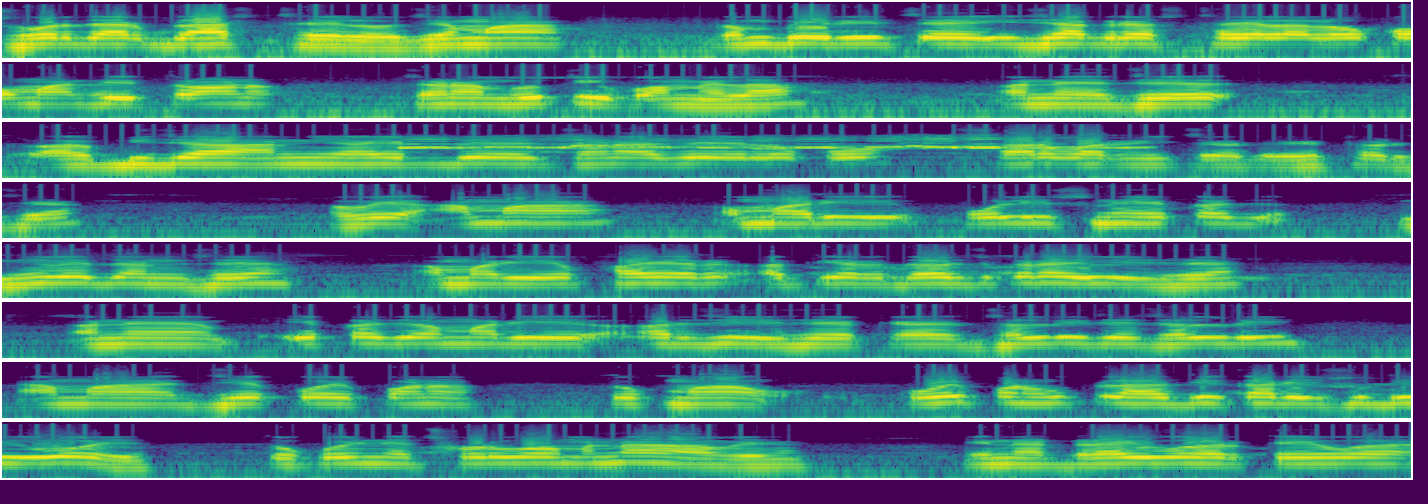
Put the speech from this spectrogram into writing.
જોરદાર બ્લાસ્ટ થયેલો, જેમાં ગંભીર રીતે ઈજાગ્રસ્ત થયેલા લોકોમાંથી ત્રણ જણા મૃત્યુ પામેલા અને જે બીજા અન્ય એક બે જણા છે એ લોકો સારવાર નીચે હેઠળ છે. હવે આમાં અમારી પોલીસને એક જ નિવેદન છે, અમારી એફઆઈઆર અત્યારે દર્જ કરાવી છે. અને એક જ અમારી અરજી છે કે જલ્દીથી જલ્દી આમાં જે કોઈ પણ ટૂંકમાં કોઈ પણ ઉપલા અધિકારી સુધી હોય તો કોઈને છોડવામાં ના આવે. એના ડ્રાઈવર કે એવા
